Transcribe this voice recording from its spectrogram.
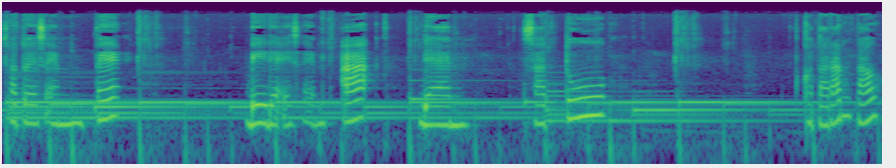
satu SMP beda SMA dan satu kota rantau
